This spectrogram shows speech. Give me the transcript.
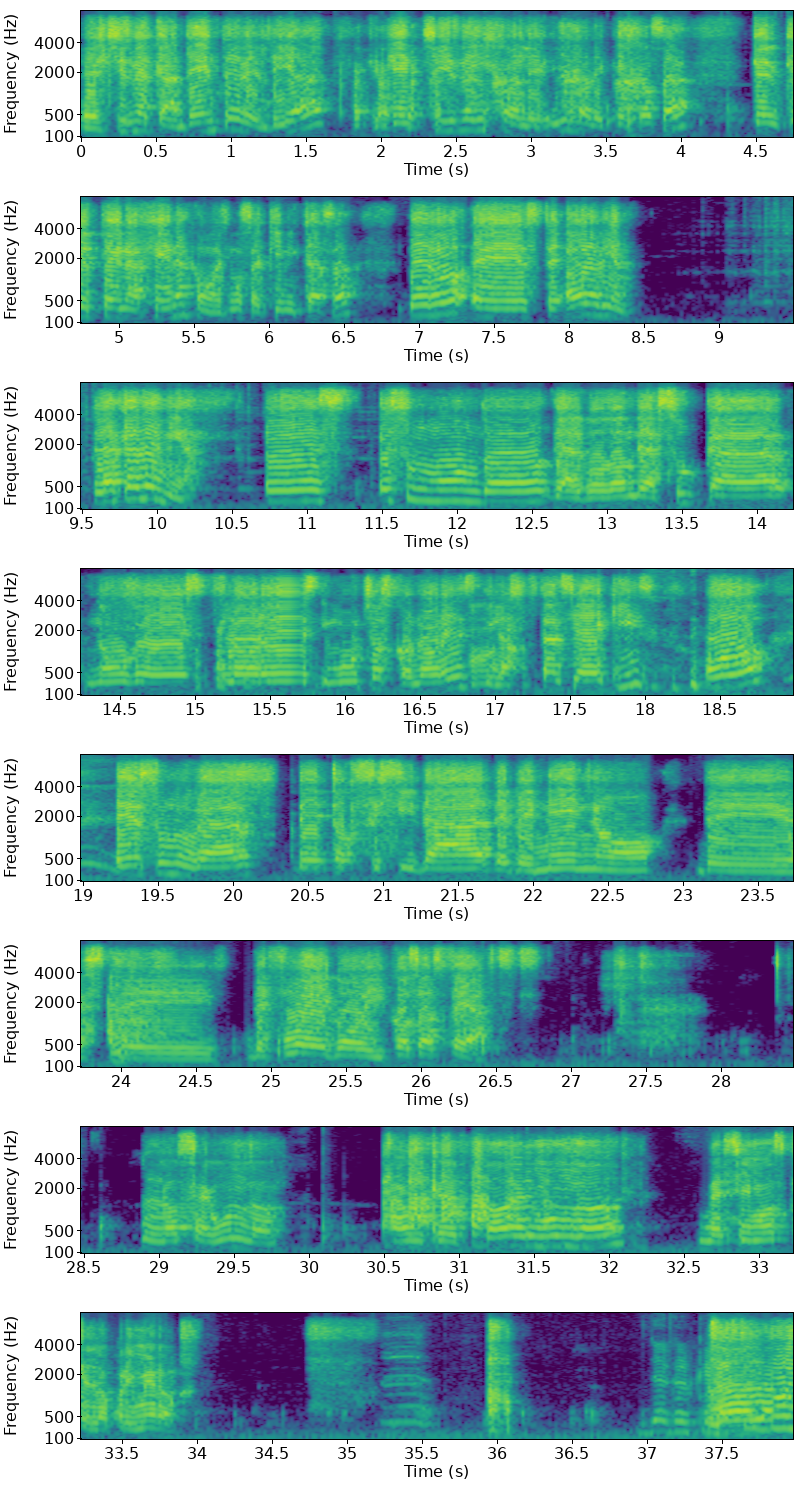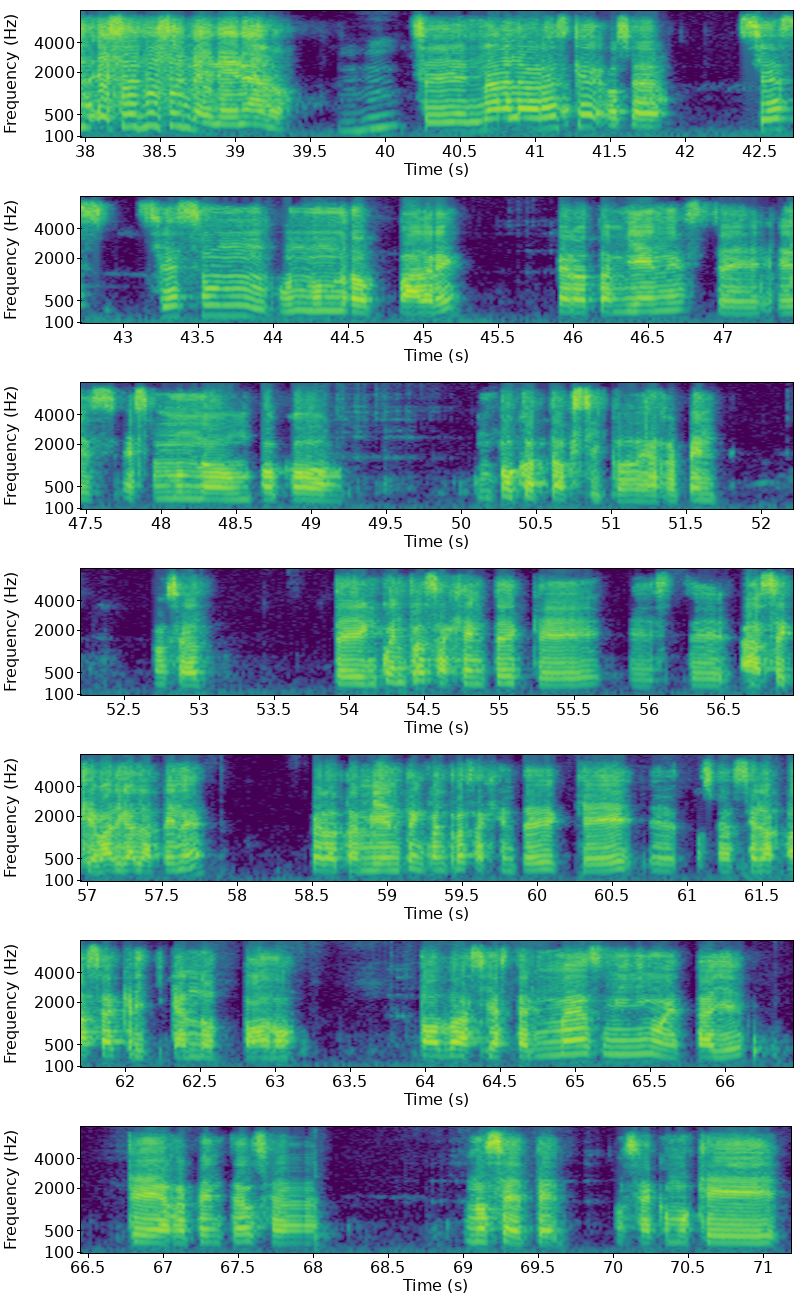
el chisme candente del día, que qué chisme, híjole, híjole, qué cosa, qué, qué, pena ajena, como decimos aquí en mi casa, pero, este, ahora bien, la academia es, es un mundo de algodón de azúcar, nubes, flores y muchos colores y la sustancia X, o es un lugar de toxicidad, de veneno, de, este, de fuego y cosas feas. Lo segundo, aunque todo el mundo decimos que lo primero. Yo creo que... No, eso es luz envenenado. Sí, no, la verdad es que, o sea, sí es, sí es un, un mundo padre, pero también este es, es un mundo un poco, un poco tóxico de repente. O sea, te encuentras a gente que este, hace que valga la pena, pero también te encuentras a gente que, eh, o sea, se la pasa criticando todo, todo así hasta el más mínimo detalle, que de repente, o sea, no sé, te, o sea, como que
